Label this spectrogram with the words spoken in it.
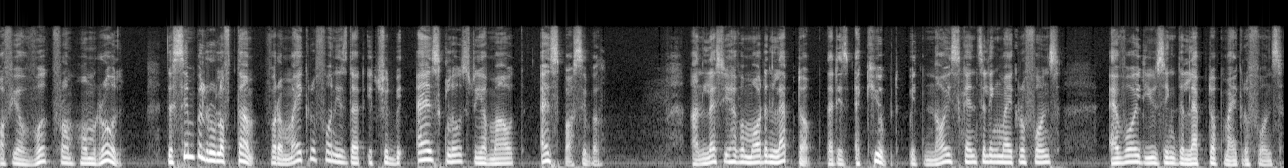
of your work from home role. The simple rule of thumb for a microphone is that it should be as close to your mouth as possible. Unless you have a modern laptop that is equipped with noise cancelling microphones, avoid using the laptop microphones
